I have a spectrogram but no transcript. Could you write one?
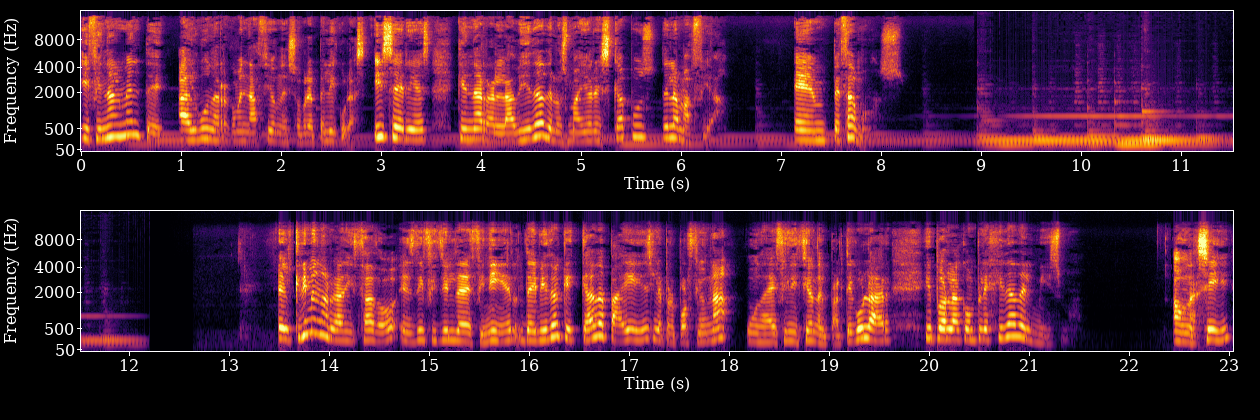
y finalmente algunas recomendaciones sobre películas y series que narran la vida de los mayores capos de la mafia. ¡Empezamos! El crimen organizado es difícil de definir debido a que cada país le proporciona una definición en particular y por la complejidad del mismo. Aún así,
